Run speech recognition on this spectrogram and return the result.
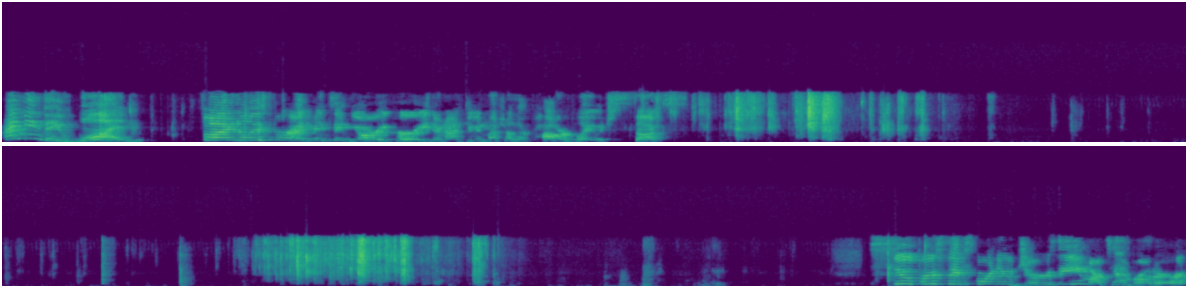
I mean, they won. Finalist for Jari Kurri. They're not doing much on their power play, which sucks. Super Six for New Jersey, Martin Brodeur.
